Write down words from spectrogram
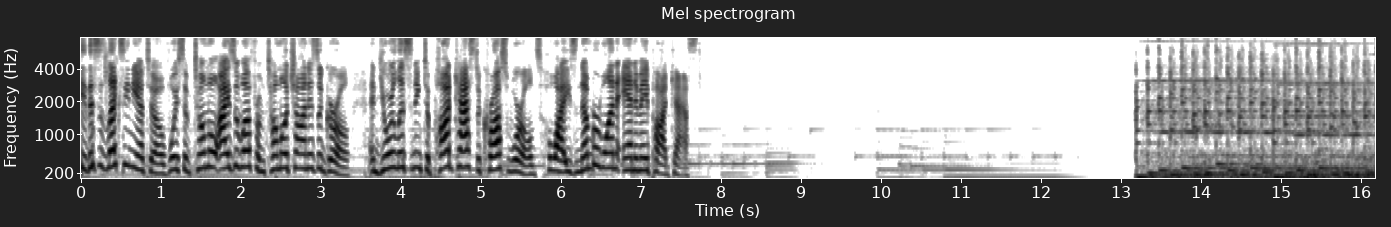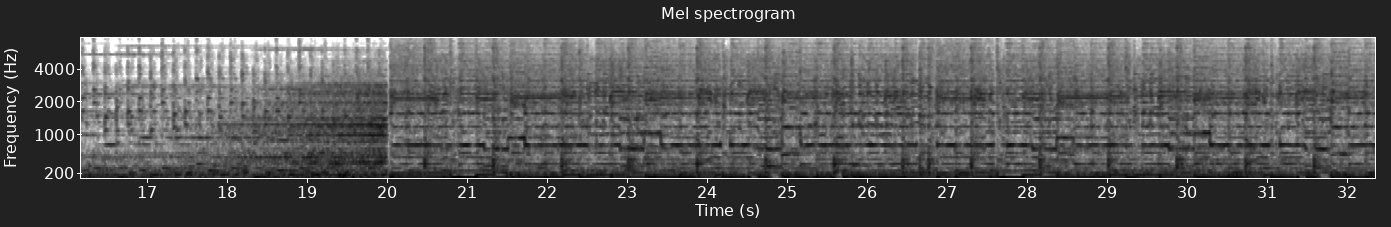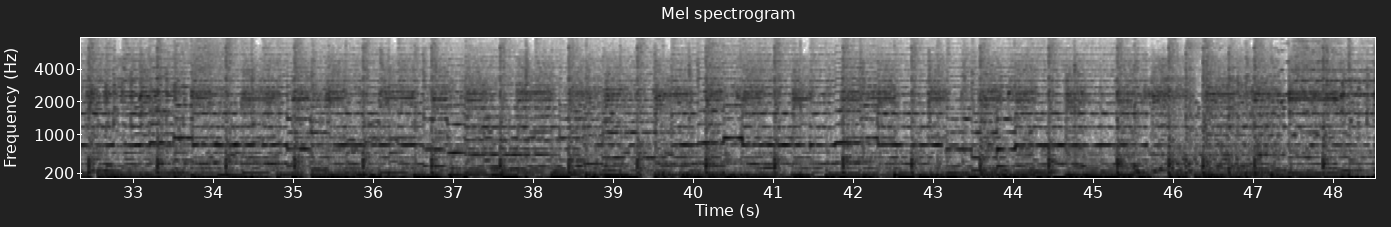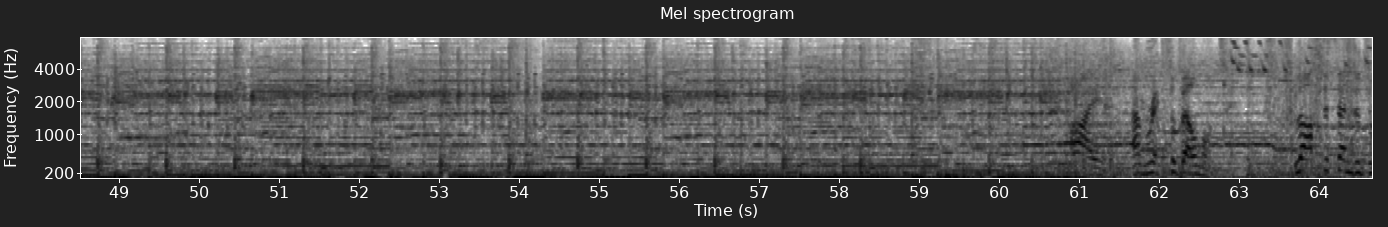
Hi, this is Lexi Nieto, voice of Tomo Aizawa from Tomo-chan is a Girl, and you're listening to Podcast Across Worlds, Hawaii's number one anime podcast.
